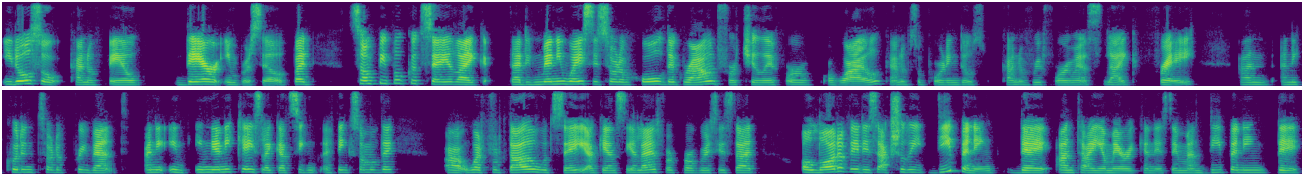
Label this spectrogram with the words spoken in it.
It also kind of failed there in Brazil, but some people could say like that in many ways it sort of hold the ground for Chile for a while, kind of supporting those kind of reformers like Frei, and and it couldn't sort of prevent. And in in any case, like I think I think some of the uh, what Furtado would say against the Alliance for Progress is that a lot of it is actually deepening the anti-Americanism and deepening the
